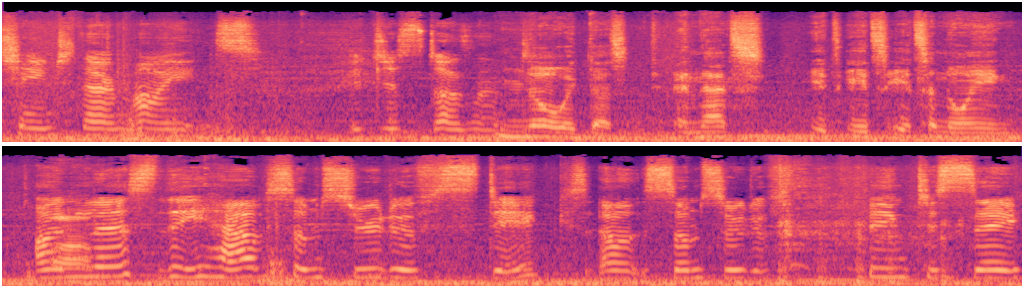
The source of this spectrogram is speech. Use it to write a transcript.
change their minds. It just doesn't. No, it doesn't. And that's it's it's it's annoying. Um, Unless they have some sort of stick, uh, some sort of thing to say,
